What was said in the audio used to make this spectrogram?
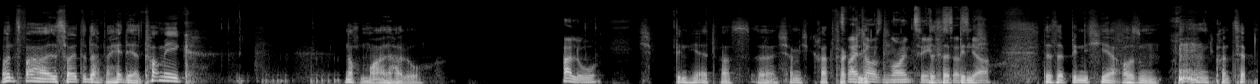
Und zwar ist heute dabei der Tomic. Nochmal Hallo. Hallo. Bin hier etwas, äh, ich habe mich gerade verklickt. 2019 ist Deshalb das bin Jahr. Ich, deshalb bin ich hier aus dem Konzept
